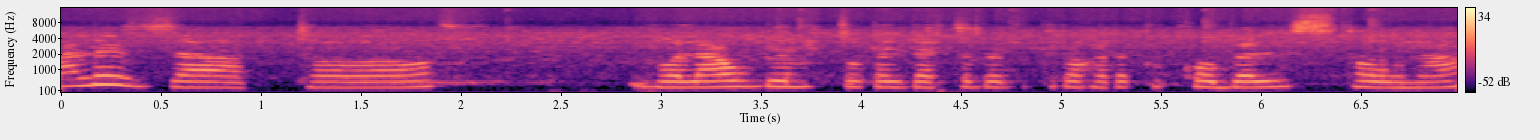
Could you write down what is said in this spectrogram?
Ale za to wolałbym tutaj dać sobie trochę tego cobblestone'a.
